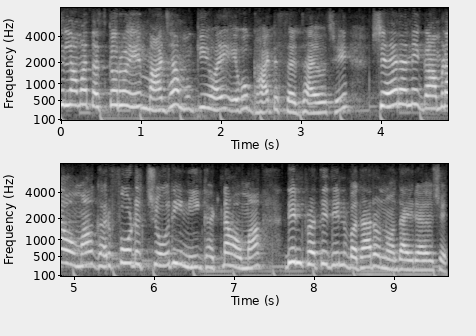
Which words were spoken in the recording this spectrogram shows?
જિલ્લામાં તસ્કરોએ માઝા મૂકી હોય એવો ઘાટ સર્જાયો છે. શહેર અને ગામડાઓમાં ઘરફોડ ચોરીની ઘટનાઓમાં દિન પ્રતિદિન વધારો નોંધાઈ રહ્યો છે.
